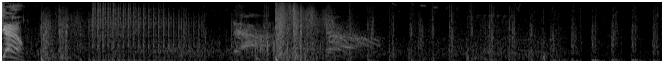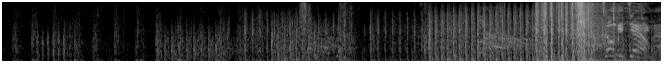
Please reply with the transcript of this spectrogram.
Down! Target down!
